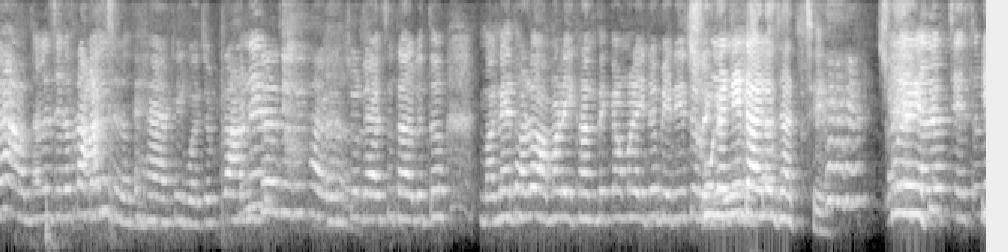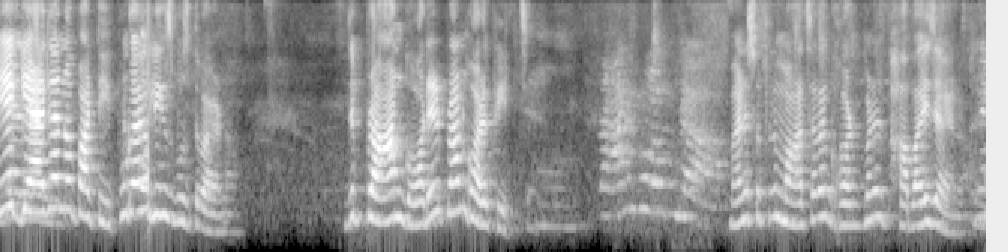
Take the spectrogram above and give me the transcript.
না। যেটা প্রাণ হ্যাঁ ঠিক বলছো। প্রাণীটা চলে আসে তাহলে তো মানে ধরো আমার এখান থেকে আমার এটা বেরিয়ে চলে শুনে নিয়ে ডায়লগ যাচ্ছে। শুনে এ গ্যাজানো পার্টি পুরো ফিলিংস বুঝতে পারে না। যে প্রাণ ঘরের প্রাণ ঘরে ফিরছে। মানে সত্যি মা ছাড়া ঘর মানে ভাবাই যায় না। মানে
